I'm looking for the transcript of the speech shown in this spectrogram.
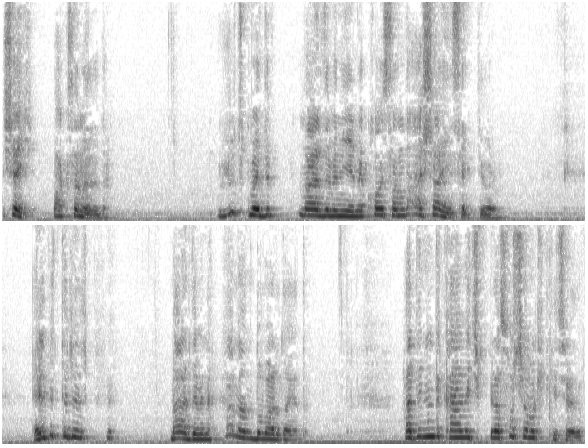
Şey baksana dedi. Lütfedip merdiveni yerine koysan da aşağı insek diyorum. Elbette dedi. Merdiveni hemen duvara dayadı. Hadi elinde kahve içip biraz hoşça vakit geçirelim.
